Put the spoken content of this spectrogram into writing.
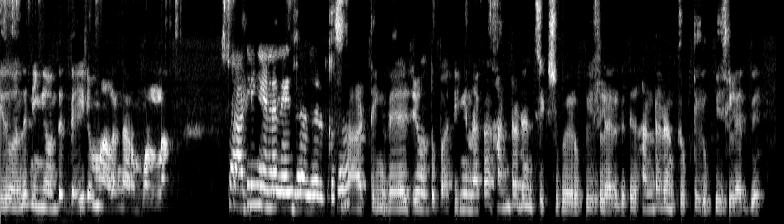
இது வந்து நீங்க வந்து தைரியமா அலங்காரம் பண்ணலாம். ஸ்டார்டிங் என்ன ரேஞ்ச்ல இருக்கு ஸ்டார்டிங் ரேஞ்ச் வந்து பாத்தீங்கன்னாக்கா ஹண்ட்ரட் அண்ட் சிக்ஸ்டி ஃபைவ் ருபீஸ்ல இருக்குது ஹண்ட்ரட் அண்ட் ஃபிஃப்டி ருபீஸ்ல இருக்கு. ஓகே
